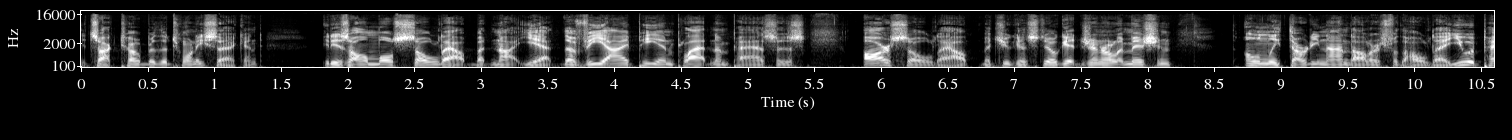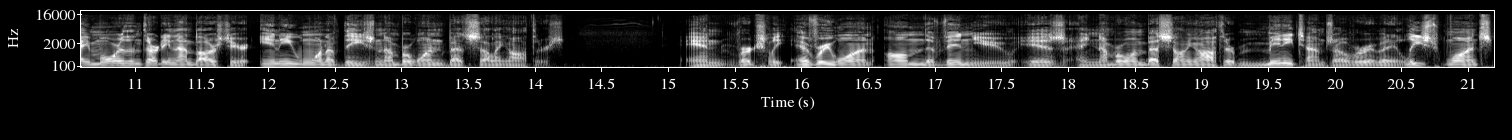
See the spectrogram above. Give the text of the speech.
It's October the 22nd. It is almost sold out, but not yet. The VIP and platinum passes are sold out, but you can still get general admission. Only $39 for the whole day. You would pay more than $39 to hear any one of these number one best selling authors and virtually everyone on the venue is a number one best-selling author many times over, but at least once,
